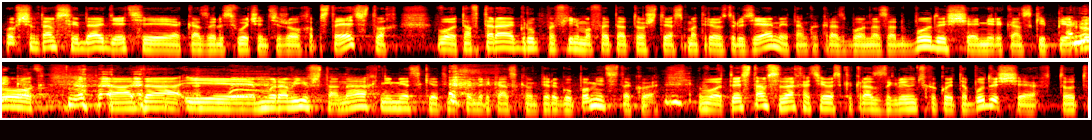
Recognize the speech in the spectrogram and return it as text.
В общем, там всегда дети оказывались в очень тяжелых обстоятельствах. Вот. А вторая группа фильмов — это то, что я смотрел с друзьями. Там как раз было «Назад в будущее», «Американский пирог». А, да, и «Муравьи в штанах», немецкий ответ американскому пирогу. Помните такое? Вот, то есть там всегда хотелось как раз заглянуть в какое-то будущее, в тот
